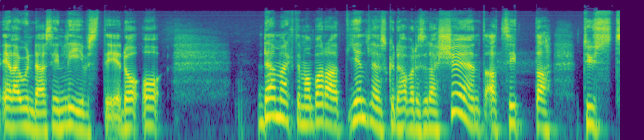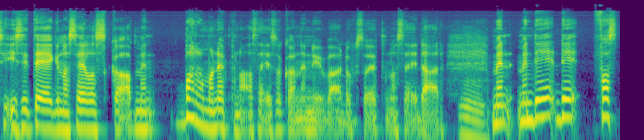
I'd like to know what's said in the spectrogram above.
eller under sin livstid. Och, och där märkte man bara att egentligen skulle det ha varit sådär skönt att sitta tyst i sitt egna sällskap men bara man öppnar sig så kan en ny värld också öppna sig där. Mm. Men, men det, det, fast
